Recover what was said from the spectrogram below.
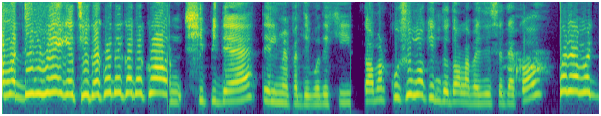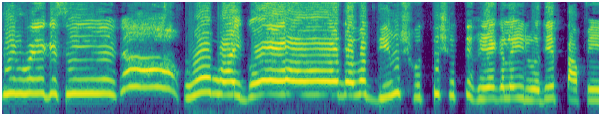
আমার ডিম হয়ে গেছে। দেখো দেখো দেখো। শিপি দে, তেল মেপা দিব দেখি। তো আমার কুসুমও কিন্তু দলা বেজেছে, দেখো। আমার ডিম হয়ে গেছে। ও মাই গড, আমার ডিম সত্যি সত্যি হয়ে গেল এই রোদের তাপে।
